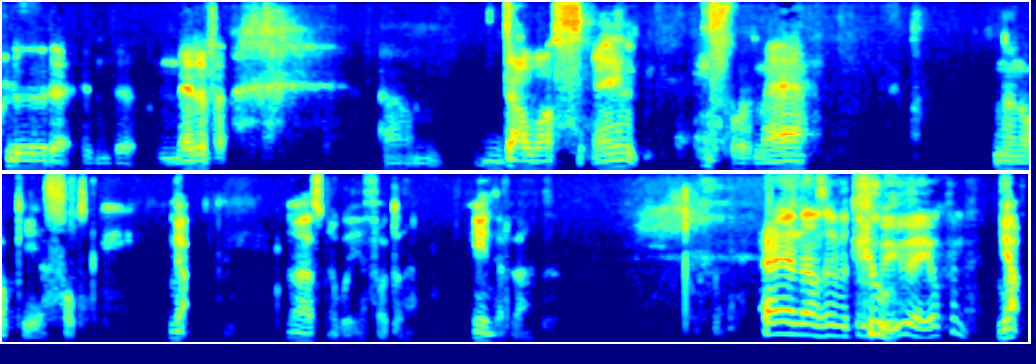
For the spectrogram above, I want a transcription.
kleuren en de nerven. Um, dat was eigenlijk voor mij een oké foto. Ja, dat is een goede foto. Inderdaad. En dan zijn we terug bij u, hè, Jochem. Ja.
